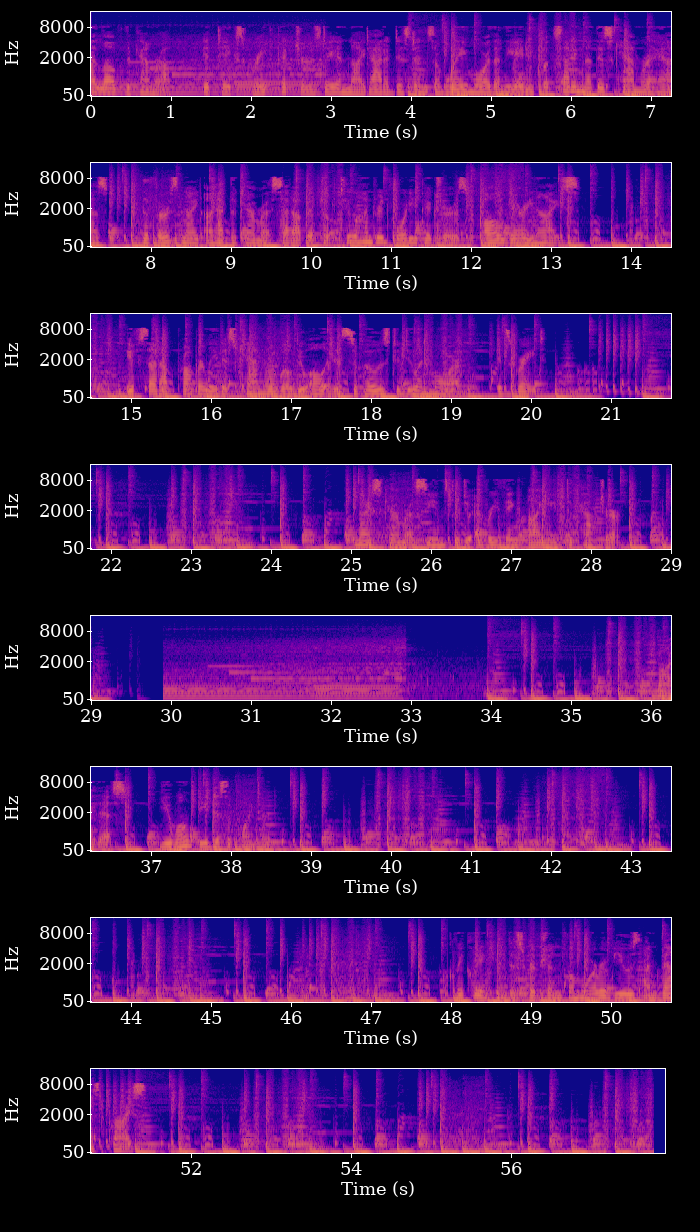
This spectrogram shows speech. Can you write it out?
I love the camera. It takes great pictures day and night at a distance of way more than the 80-foot setting that this camera has. The first night I had the camera set up it took 240 pictures, all very nice. If set up properly this camera will do all it is supposed to do and more. It's great. Nice camera seems to do everything I need to capture. Buy this. You won't be disappointed. Click link in description for more reviews and best price.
